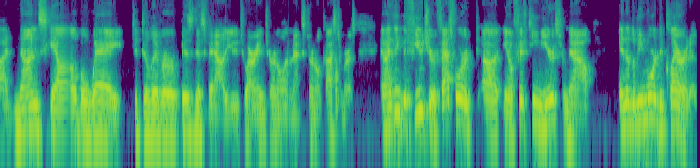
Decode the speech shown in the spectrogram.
uh, non scalable way to deliver business value to our internal and external customers. And I think the future, fast forward, uh, you know, 15 years from now, and it'll be more declarative.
